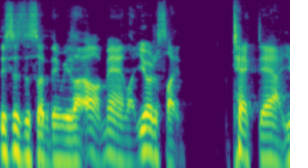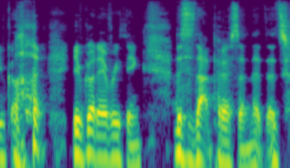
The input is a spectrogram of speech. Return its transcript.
This is the sort of thing we're like, oh man, like you're just like teched out. You've got you've got everything. This is that person that it's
